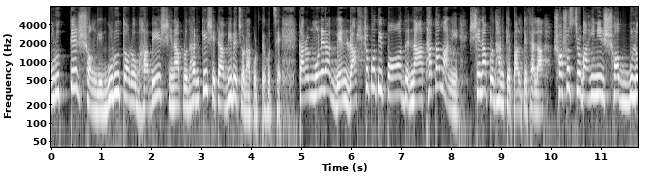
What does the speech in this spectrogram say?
গুরুত্বের সঙ্গে গুরুতরভাবে সেনা প্রধানকে সেটা বিবেচনা করতে হচ্ছে। কারণ মনে রাখবেন, রাষ্ট্রপতি পদ না থাকা মানে সেনা প্রধানকে পাল্টে ফেলা। সশস্ত্র বাহিনীর সবগুলো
